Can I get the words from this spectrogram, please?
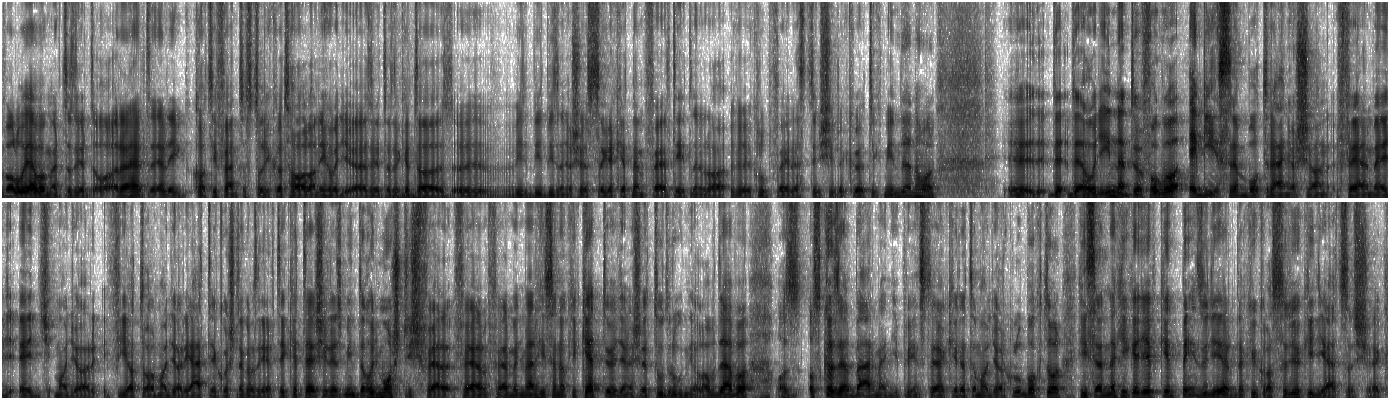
valójában, mert azért lehet elég kacifántos sztorikat hallani, hogy ezért ezeket a bizonyos összegeket nem feltétlenül a klub fejlesztésére költik mindenhol. De, de hogy innentől fogva egészen botrányosan felmegy egy magyar, fiatal magyar játékosnak az értéke. Teljesen ez, mint ahogy most is fel, fel, felmegy már, hiszen aki kettő egyeneset tud rúgni a labdába, az, az közel bármennyi pénzt elkérhet a magyar kluboktól, hiszen nekik egyébként pénzügyi érdekük az, hogy ők így játszassák.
